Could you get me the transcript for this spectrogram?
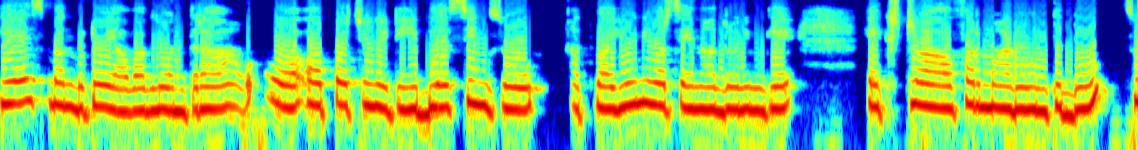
ಏಸ್ ಬಂದ್ಬಿಟ್ಟು ಯಾವಾಗಲೂ ಒಂಥರ ಆಪರ್ಚುನಿಟಿ ಬ್ಲೆಸ್ಸಿಂಗ್ಸು ಅಥವಾ ಯೂನಿವರ್ಸ್ ಏನಾದ್ರೂ ನಿಮ್ಗೆ ಎಕ್ಸ್ಟ್ರಾ ಆಫರ್ ಮಾಡುವಂಥದ್ದು. ಸೊ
